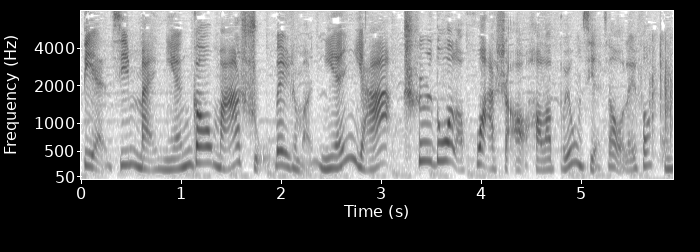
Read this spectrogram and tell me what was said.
点心买年糕、麻薯，为什么？粘牙。吃多了话少。好了，不用谢，叫我雷锋。嗯。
